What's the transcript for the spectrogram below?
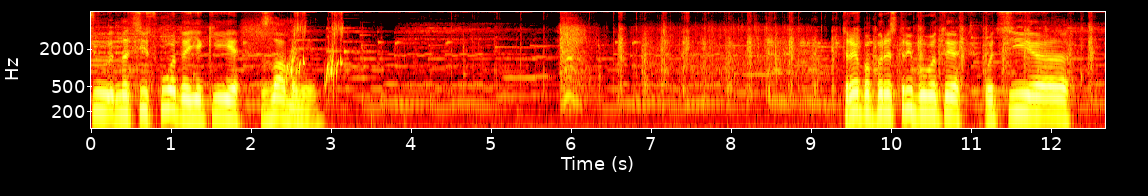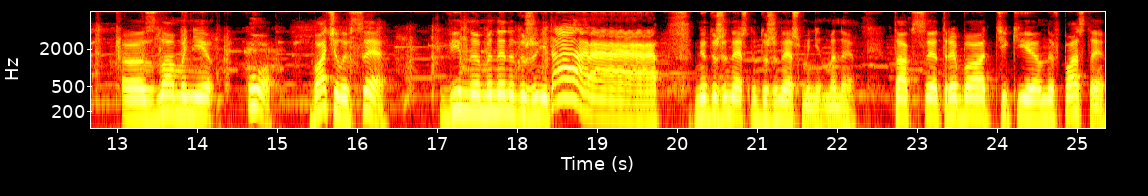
цю, на ці сходи, які зламані. Треба перестрибувати оці е, е, зламані. О! Бачили все. Він е, мене не доженіт. А! Не доженеш, не доженеш мені, мене. Так, все, треба тільки не впасти,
